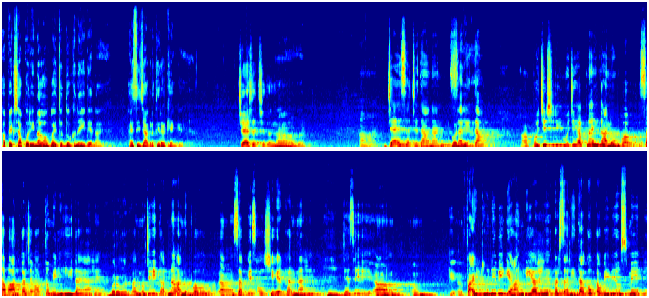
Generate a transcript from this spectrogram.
अपेक्षा पूरी ना हो गई तो दुख नहीं देना है। ऐसी जागृति रखेंगे। जय सच्चिदानंद। हाँ। जय सच्चिदानंद सरिता। पूज्य श्री मुझे अपना एक अनुभव सवाल का जवाब तो मिल ही गया है। बरोबर। पर मुझे एक अपना अनुभव सबके साथ शेयर करना है। हम्म। जैसे अ, अ, कि- फ़ाइल टू ने भी ज्ञान लिया है पर सरिता को कभी भी उसमें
